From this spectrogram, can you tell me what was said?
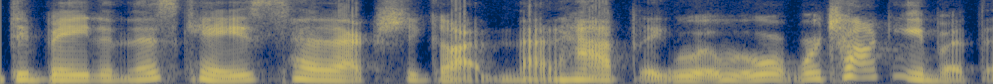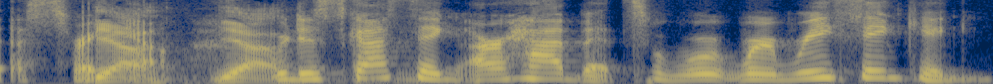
debate in this case has actually gotten that happening. We're, we're talking about this right yeah, now. yeah. We're discussing our habits. We're, we're rethinking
